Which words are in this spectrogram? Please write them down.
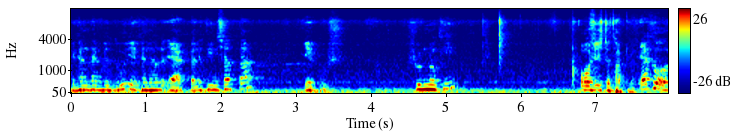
এখানে থাকবে দুই, এখানে হলো এক। তাহলে তিন সাতটা একুশ। শূন্য কি? অবশিষ্ট থাকল। এখন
